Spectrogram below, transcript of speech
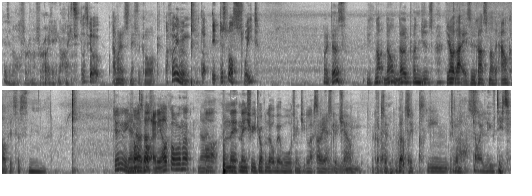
There's an offer on a Friday night. Let's go. I'm gonna sniff the cork. I can't even. It just smells sweet. Oh, it does. It's not. No, no pungence. You know what that is? We can't smell the alcohol. 'cause It's just. Mm, Genuinely, Yeah, you can't no, smell that's- any alcohol on that. no. Oh, and make, make sure you drop a little bit of water into your glass. Oh yes, before good you, shout. um, We've got to. We've got to clean the Do glass. dilute it?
